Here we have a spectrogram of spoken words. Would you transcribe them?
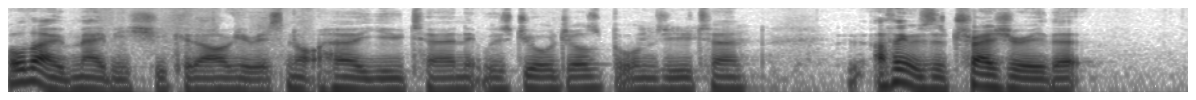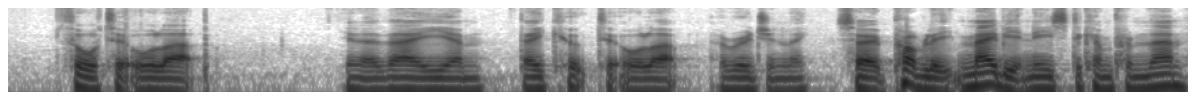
Although maybe she could argue it's not her U-turn; it was George Osborne's U-turn. I think it was the Treasury that thought it all up. You know, they um, they cooked it all up originally. So it probably maybe it needs to come from them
